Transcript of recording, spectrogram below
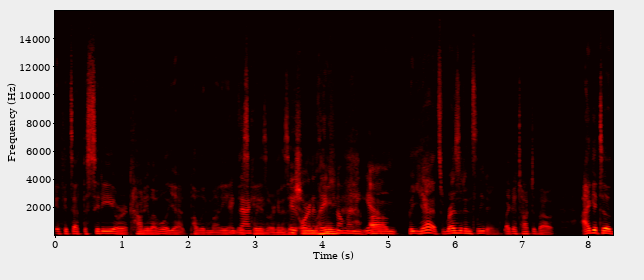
if it's at the city or a county level, yeah, public money. In exactly. this case, organizational, organizational money. money. yeah. Um, but yeah, it's residents leading. Like I talked about, I get to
